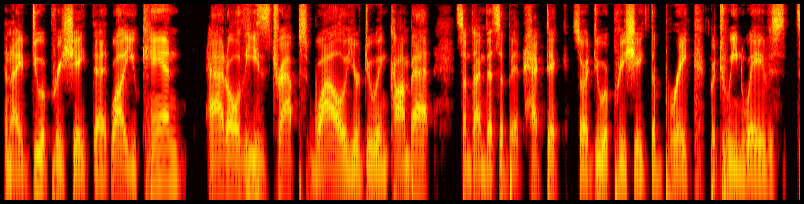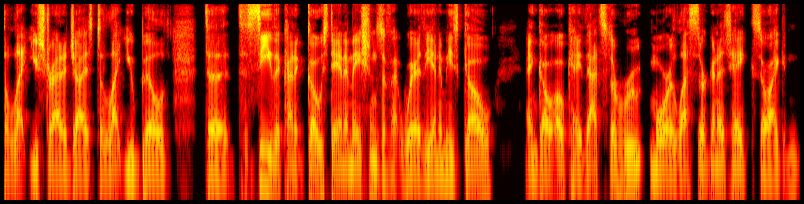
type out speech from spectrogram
And I do appreciate that while you can add all these traps while you're doing combat, sometimes that's a bit hectic. So I do appreciate the break between waves to let you strategize, to let you build, to to see the kind of ghost animations of where the enemies go and go, okay, that's the route more or less they're going to take. So I can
